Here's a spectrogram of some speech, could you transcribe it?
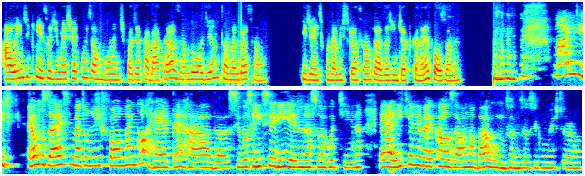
Além de que isso de mexer com os hormônios pode acabar atrasando ou adiantando a menstruação. E, gente, quando a menstruação atrasa, a gente já fica nervosa, né? Mas é usar esse método de forma incorreta, errada. Se você inserir ele na sua rotina, é aí que ele vai causar uma bagunça no seu ciclo menstrual.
